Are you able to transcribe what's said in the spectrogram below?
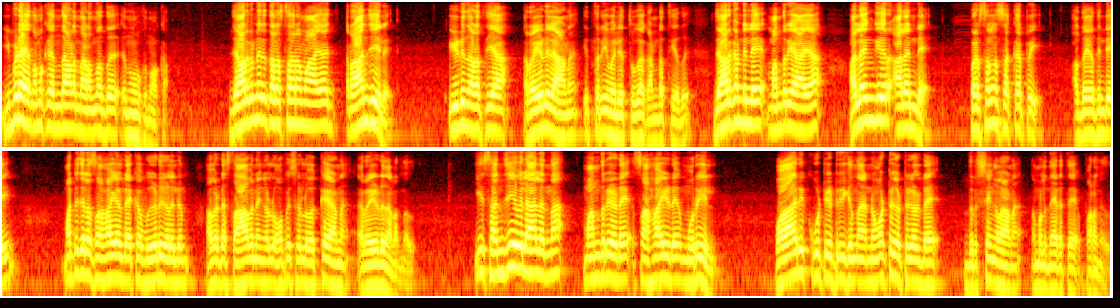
ഇവിടെ നമുക്ക് എന്താണ് നടന്നത് എന്ന് നമുക്ക് നോക്കാം. ജാർഖണ്ഡിന്റെ തലസ്ഥാനമായ റാഞ്ചിയിൽ ഇടി നടത്തിയ റെയ്ഡിലാണ് ഇത്രയും വലിയ തുക കണ്ടെത്തിയത്. ജാർഖണ്ഡിലെ മന്ത്രിയായ അലങ്കീർ അലന്റെ പേഴ്സണൽ സെക്രട്ടറി അദ്ദേഹത്തിന്റെയും മറ്റു ചില സഹായികളുടെയൊക്കെ വീടുകളിലും അവരുടെ സ്ഥാപനങ്ങളിലും ഓഫീസുകളിലും ഒക്കെയാണ് റെയ്ഡ് നടന്നത്. ഈ സഞ്ജീവ് ലാൽ എന്ന മന്ത്രിയുടെ സഹായിയുടെ മുറിയിൽ വാരിക്കൂട്ടിയിട്ടിരിക്കുന്ന നോട്ടുകെട്ടുകളുടെ ദൃശ്യങ്ങളാണ് നമ്മൾ നേരത്തെ പറഞ്ഞത്.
